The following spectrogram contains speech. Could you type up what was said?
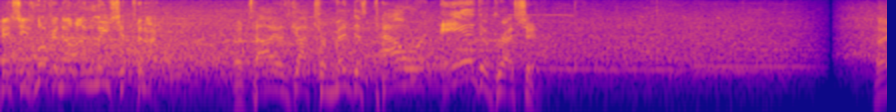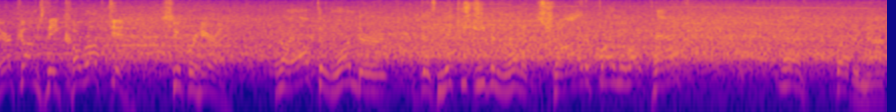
and she's looking to unleash it tonight. Natalya's got tremendous power and aggression. Well, here comes the corrupted superhero. You know, I often wonder, does Nikki even want to try to find the right path? Eh, probably not.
